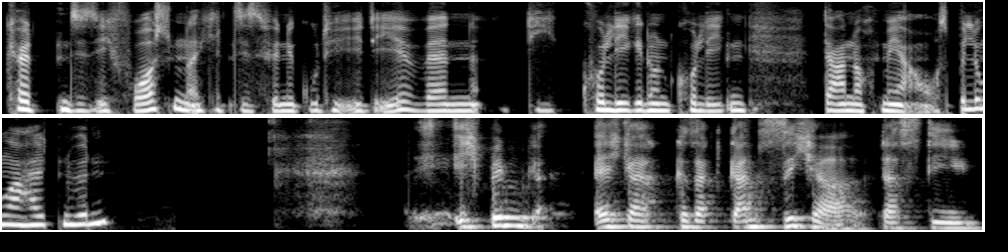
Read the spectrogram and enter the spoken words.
Könnten Sie sich vorstellen, oder hielten Sie es für eine gute Idee, wenn die Kolleginnen und Kollegen da noch mehr Ausbildung erhalten würden? Ich bin ehrlich gesagt ganz sicher, dass die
